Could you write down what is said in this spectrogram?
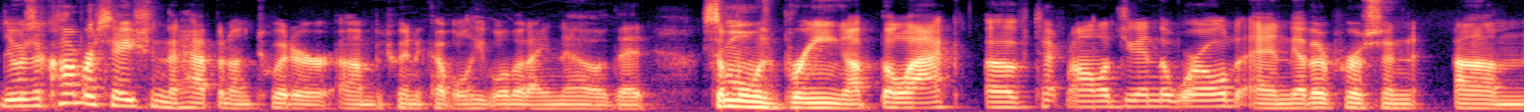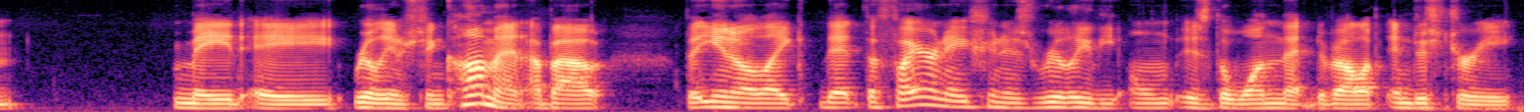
there was a conversation that happened on Twitter um, between a couple of people that I know that someone was bringing up the lack of technology in the world, and the other person um, made a really interesting comment about that. You know, like that the Fire Nation is really the only is the one that developed industry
